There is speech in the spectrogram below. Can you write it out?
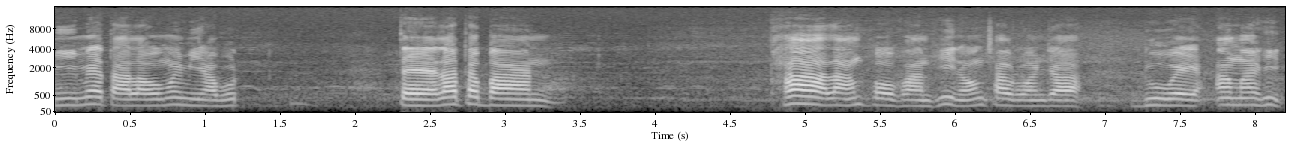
มีเมตตาเราไม่มีอาวุธ แต่รัฐบาลฆ่าล้างเผ่าพันธุ์พี่น้องชาวรวนยาด้วยอำมหิต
